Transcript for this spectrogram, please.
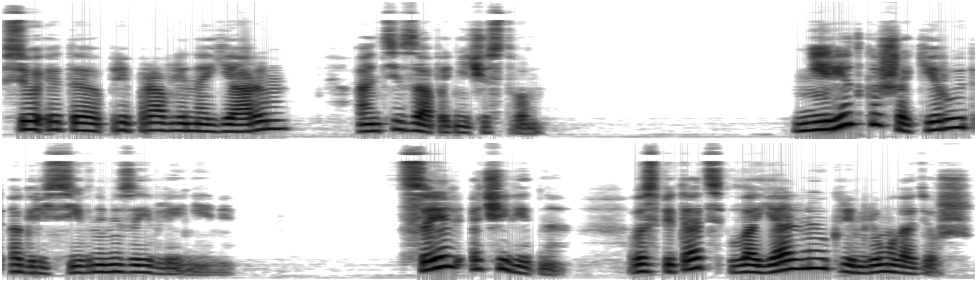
Все это приправлено ярым антизападничеством. Нередко шокируют агрессивными заявлениями. Цель очевидна воспитать лояльную Кремлю молодежь.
